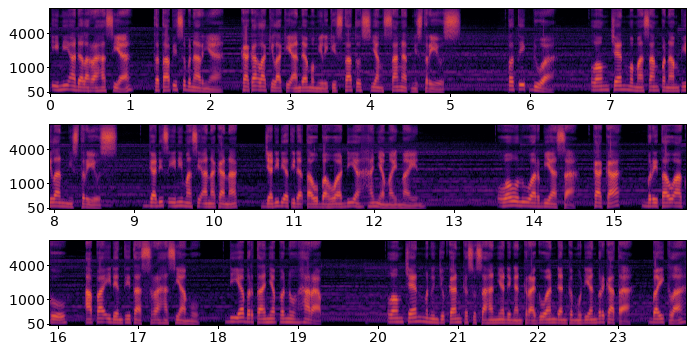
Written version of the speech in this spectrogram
Ini adalah rahasia, tetapi sebenarnya, kakak laki-laki Anda memiliki status yang sangat misterius. Petik 2. Long Chen memasang penampilan misterius. Gadis ini masih anak-anak, jadi dia tidak tahu bahwa dia hanya main-main. Wow luar biasa. Kakak, beritahu aku, apa identitas rahasiamu? Dia bertanya penuh harap. Long Chen menunjukkan kesusahannya dengan keraguan dan kemudian berkata, Baiklah,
